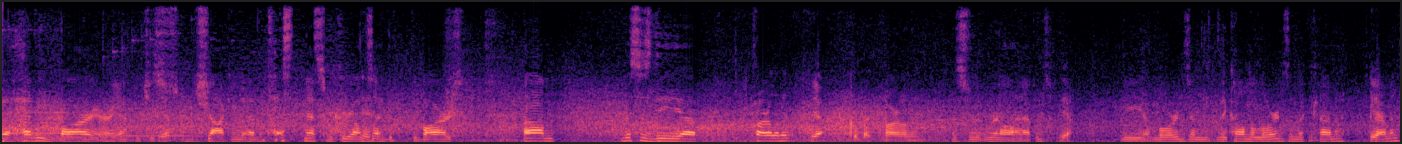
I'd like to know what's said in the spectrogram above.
the heavy bar area, which is shocking to have a test, Nessun crew outside the, the bars. Um, this is the uh, Parliament. Yeah, Quebec Parliament. This is where it all happens. Yeah. The uh, Lords, and they call them the Lords and the Common, Yeah. Commons.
